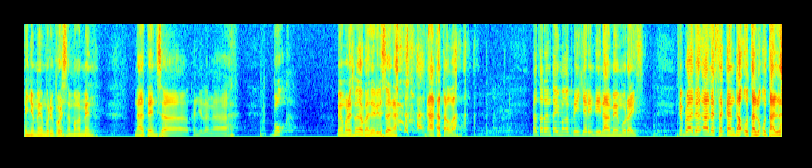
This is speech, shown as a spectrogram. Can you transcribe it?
And yung memory verse ng mga men natin sa kanilang uh, book. Memorize mo na ba? Listen, kakatawa. Tataranta yung mga preacher, hindi na memorize. Si Brother Alex nagkanda utal-utal.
